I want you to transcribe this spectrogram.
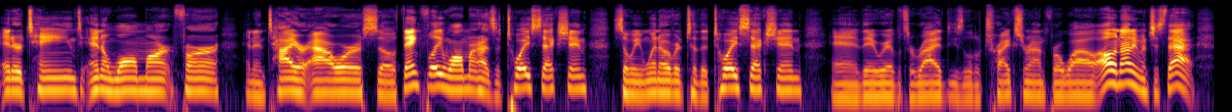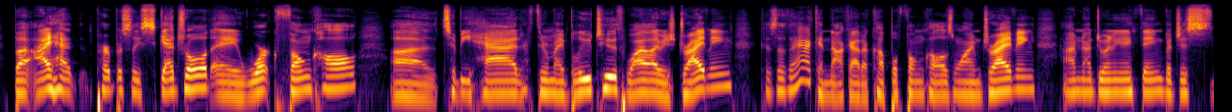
entertained in a Walmart for an entire hour. So thankfully, Walmart has a toy section. So we went over to the toy section and they were able to ride these little trikes around for a while. Oh, not even just that, but I had purposely scheduled a work phone call uh, to be had through my Bluetooth while I was driving because I think I can knock out a couple phone calls while I'm driving. I'm not doing anything but just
